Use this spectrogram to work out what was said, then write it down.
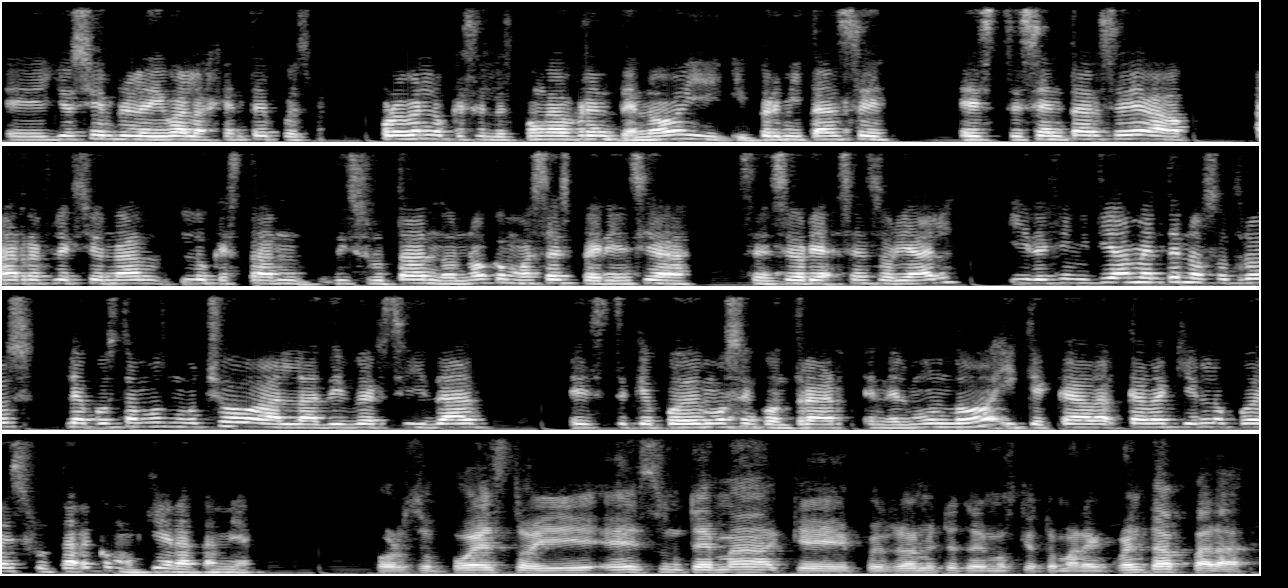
Eh, yo siempre le digo a la gente, pues prueben lo que se les ponga enfrente, ¿no? Y, permítanse este, sentarse a, a, reflexionar lo que están disfrutando, ¿no? Como esa experiencia sensorial. Y definitivamente nosotros le apostamos mucho a la diversidad este, que podemos encontrar en el mundo y que cada, cada quien lo pueda disfrutar como quiera también. Por supuesto, y es un tema que pues realmente tenemos que tomar en cuenta para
